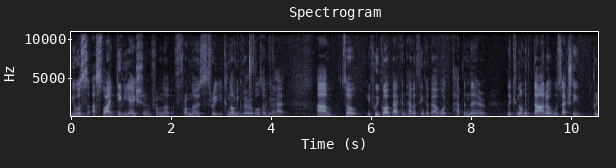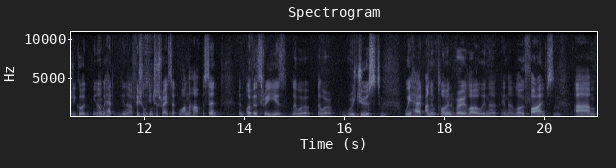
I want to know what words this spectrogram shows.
it was a slight deviation from the from those three economic variables that Okay. we've had. Um, so if we go back and have a think about what happened there, the economic data was actually pretty good. You know, Yeah. we had you know official interest rates at one and a half percent, and over the three years they were they were reduced. Mm. We had unemployment very low in the in the low fives, um,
